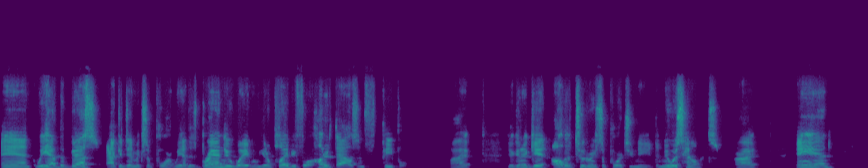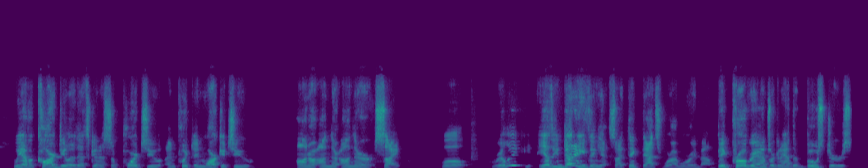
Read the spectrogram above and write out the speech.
and we have the best academic support. We have this brand new weight room. You're going to play before 100,000 people, all right? You're going to get all the tutoring support you need, the newest helmets, all right. And we have a car dealer that's going to support you and put and market you on our, on their on their site. Well, really? He hasn't even done anything yet. So I think that's where I worry about. Big programs are going to have their boosters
